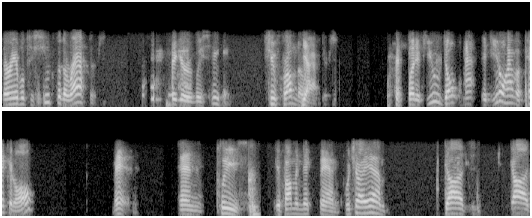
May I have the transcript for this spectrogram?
They're able to shoot for the rafters, figuratively speaking, shoot from the Yeah. rafters. but if you don't ha- if you don't have a pick at all, man, and please, if I'm a Knicks fan, which I am, God, God,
